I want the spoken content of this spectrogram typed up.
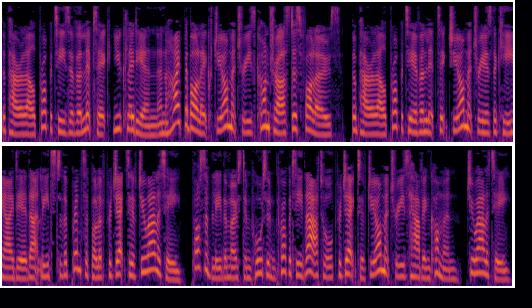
The parallel properties of elliptic, Euclidean and hyperbolic geometries contrast as follows. The parallel property of elliptic geometry is the key idea that leads to the principle of projective duality, possibly the most important property that all projective geometries have in common, duality.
